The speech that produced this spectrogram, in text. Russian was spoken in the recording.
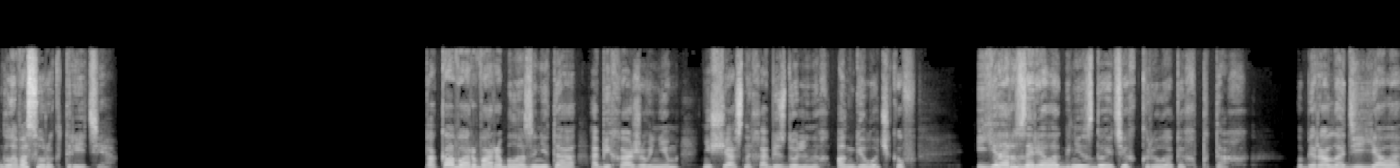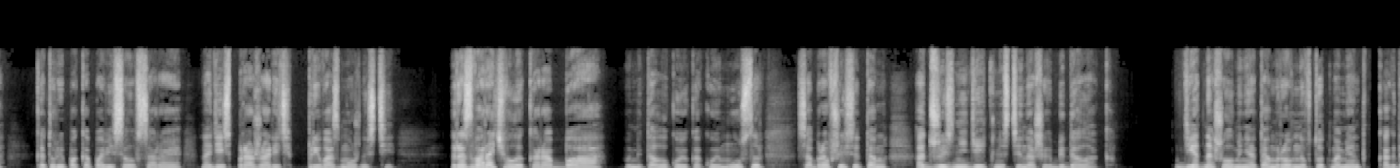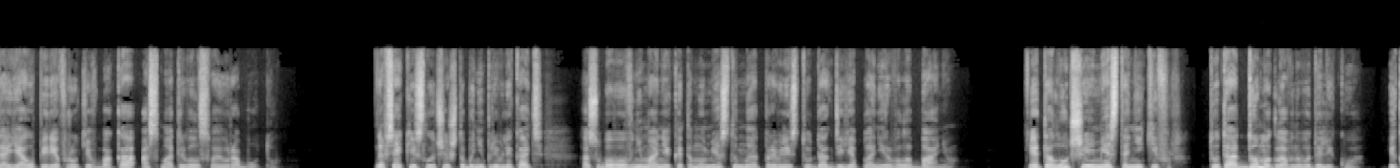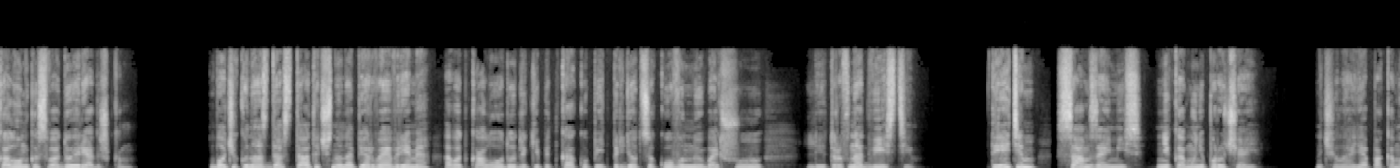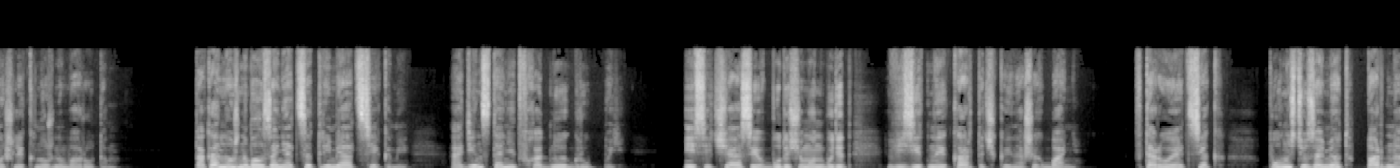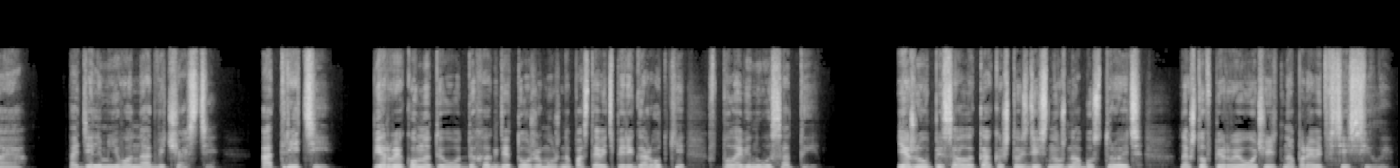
Глава 43. Пока Варвара была занята обихаживанием несчастных обездоленных ангелочков, я разоряла гнездо этих крылатых птах, убирала одеяло, которое пока повесила в сарае, надеясь прожарить при возможности, разворачивала короба, выметала кое-какой мусор, собравшийся там от жизнедеятельности наших бедолаг. Дед нашел меня там ровно в тот момент, когда я, уперев руки в бока, осматривал свою работу. На всякий случай, чтобы не привлекать особого внимания к этому месту, мы отправились туда, где я планировала баню. Это лучшее место, Никифор. Тут и от дома главного далеко, и колонка с водой рядышком. Бочек у нас достаточно на первое время, а вот колоду для кипятка купить придется кованную большую, литров на двести. Ты этим сам займись, никому не поручай начала я, пока мы шли к нужным воротам. Пока нужно было заняться тремя отсеками. Один станет входной группой. И сейчас, и в будущем он будет визитной карточкой наших бань. Второй отсек полностью займет парная. Поделим его на две части. А третий — первые комнаты отдыха, где тоже можно поставить перегородки в половину высоты. Я же уписала, как и что здесь нужно обустроить, на что в первую очередь направить все силы.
